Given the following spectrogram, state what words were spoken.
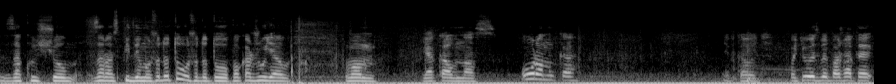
за кущом. Зараз підемо що до того, що до того покажу я вам, яка в нас оранка. Як кажуть, хотілося б бажати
